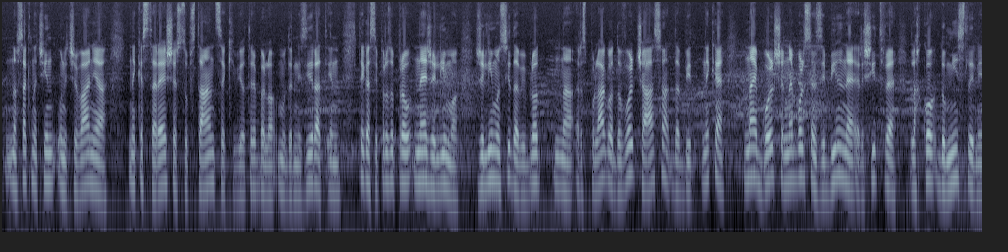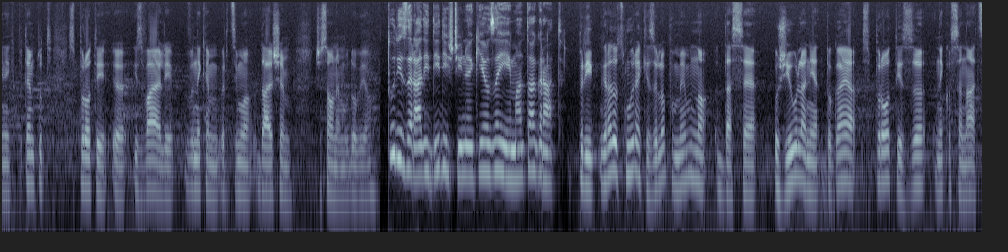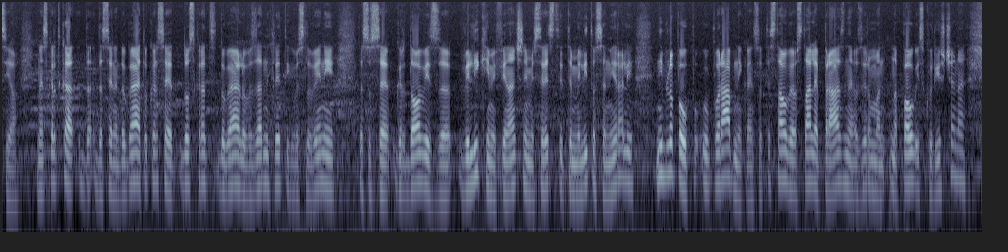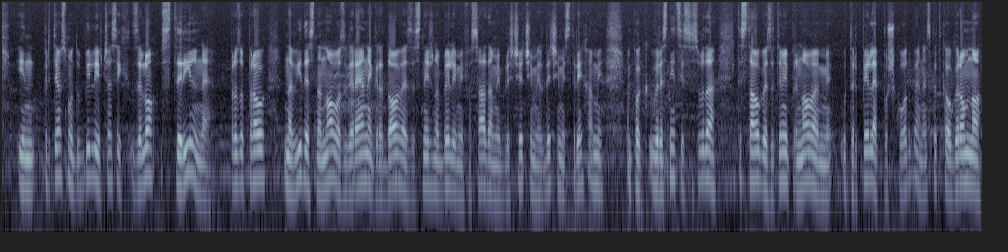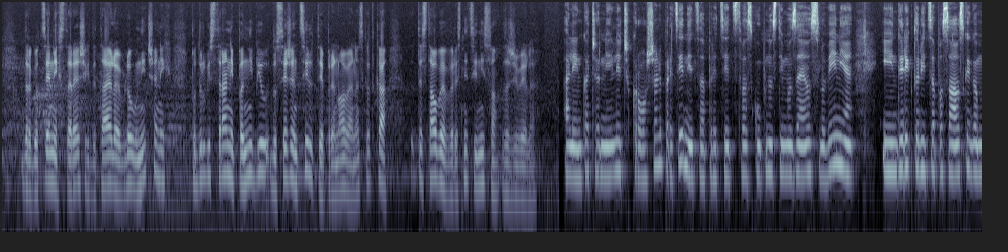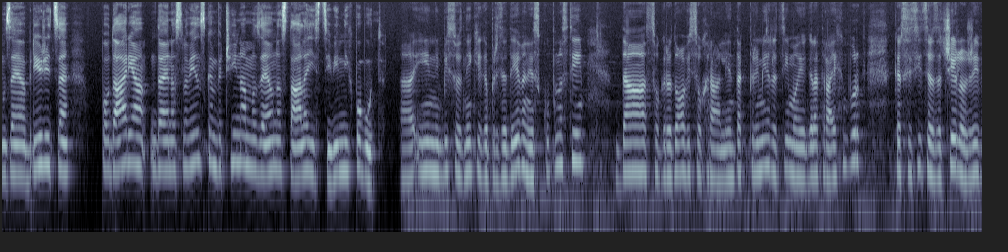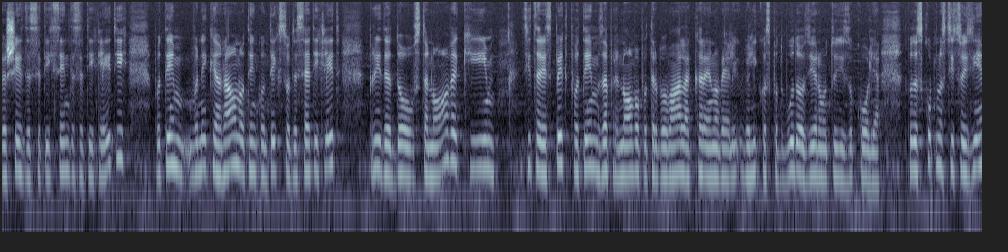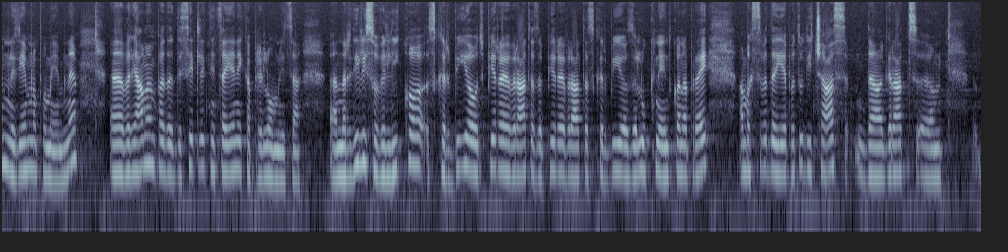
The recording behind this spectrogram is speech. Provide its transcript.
na vsak način uničevanja neke starejše substance, ki bi jo trebalo modernizirati in tega si pravzaprav ne želimo. Želimo si, da bi bilo na razpolago dovolj časa, da bi neke najboljše, najbolj senzibilne rešitve lahko domislili in jih potem tudi sproti eh, izvajali v nekem recimo daljšem časovnem obdobju. Tudi zaradi dediščine, ki jo zajema ta grad. Pri gradu Cmurek je zelo pomembno, da se oživljanje dogaja sproti z neko sanacijo. Ne, skratka, da, da se ne dogaja to, kar se je doskrat dogajalo v zadnjih letih v Sloveniji, da so se gradovi z velikimi finančnimi sredstvi temeljito sanirali, ni bilo pa uporabnika in so te stavbe ostale prazne oziroma na pol izkoriščene in pri tem smo dobili včasih zelo sterilne pravzaprav na vides na novo zgrajene gradove z snežno-belimi fasadami, bleščečimi rdečimi strehami, ampak v resnici so seveda te stavbe za temi prenovami utrpele poškodbe, ne, skratka ogromno dragocenih starejših detajlov je bilo uničenih, po drugi strani pa ni bil dosežen cilj te prenove, ne, skratka te stavbe v resnici niso zaživele. Alenka Črnilič Krošelj, predsednica predsedstva Skupnosti muzejev Slovenije in direktorica Posavskega muzeja Brežice, Poudarja, da je na slovenskem večina muzejev nastala iz civilnih pobud. In v bistvu z nekega prizadevanja skupnosti da so gradovi se ohranili. En tak primer recimo je grad Reichenburg, kar se je sicer začelo že v 60-ih, 70-ih letih, potem v nekem ravno v tem kontekstu desetih let pride do ustanove, ki sicer je spet potem za prenovo potrebovala kar eno veliko spodbudo oziroma tudi iz okolja. Tako da skupnosti so izjemno, izjemno pomembne. Verjamem pa, da desetletnica je neka prelomnica. Naredili so veliko, skrbijo, odpirajo vrata, zapirajo vrata, skrbijo za luknje in tako naprej. Ampak seveda je pa tudi čas, da grad um,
